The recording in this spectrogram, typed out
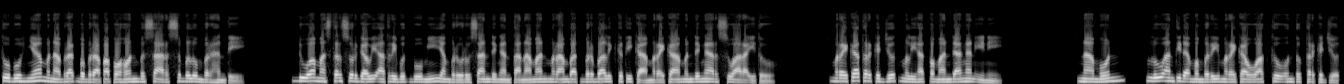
Tubuhnya menabrak beberapa pohon besar sebelum berhenti. Dua master surgawi atribut bumi yang berurusan dengan tanaman merambat berbalik ketika mereka mendengar suara itu. Mereka terkejut melihat pemandangan ini. Namun, Luan tidak memberi mereka waktu untuk terkejut.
